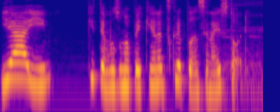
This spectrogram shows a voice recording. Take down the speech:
e é aí que temos uma pequena discrepância na história.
